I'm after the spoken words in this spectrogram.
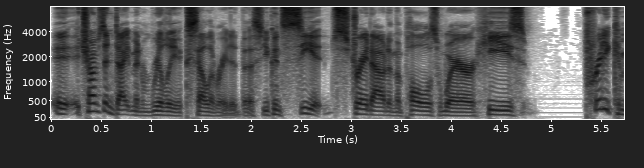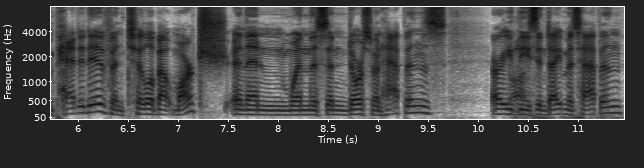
It, Trump's indictment really accelerated this. You can see it straight out in the polls where he's pretty competitive until about March, and then when this endorsement happens, or these indictments happen,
